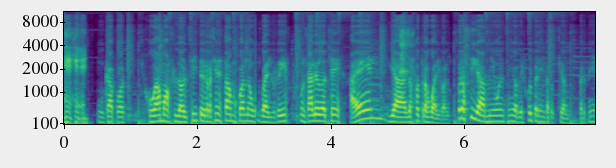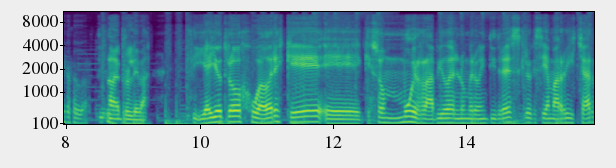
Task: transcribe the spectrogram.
un capo. Jugamos LOLcito y recién estábamos jugando Wild Rift. Un saludo, che, a él y a los otros Wild. Prosiga, mi buen señor, disculpe la interrupción, pero tenía que saludar. No hay problema. Sí, y hay otros jugadores que, eh, que son muy rápidos, el número 23 creo que se llama Richard,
